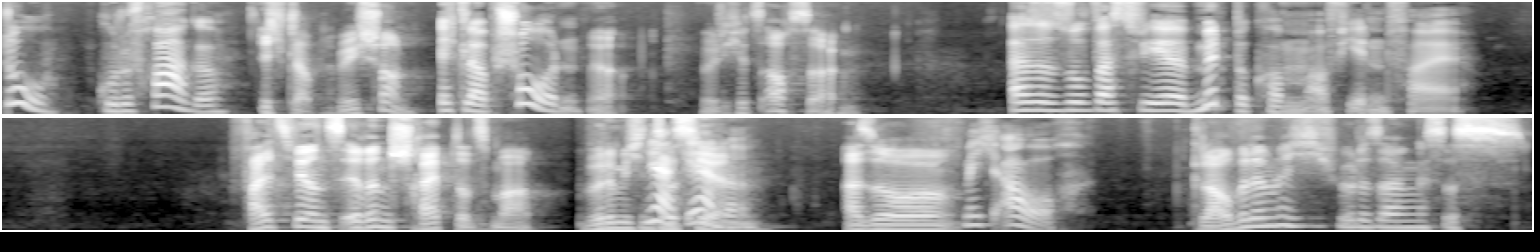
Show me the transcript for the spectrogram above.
Du, gute Frage. Ich glaube nämlich schon. Ich glaube schon. Ja, würde ich jetzt auch sagen. Also so, was wir mitbekommen auf jeden Fall. Falls wir uns irren, schreibt uns mal. Würde mich Ja, interessieren. gerne. Also, Mich auch. Glaube nämlich, ich würde sagen, es ist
